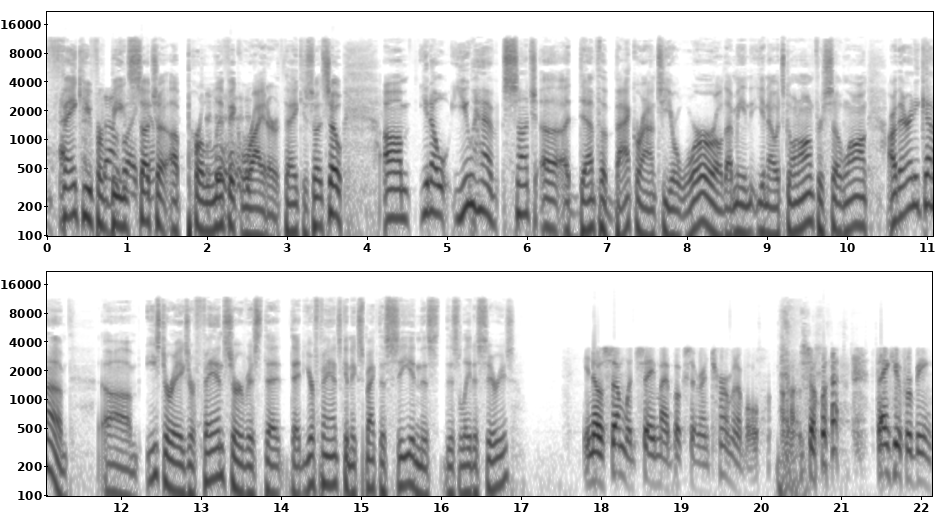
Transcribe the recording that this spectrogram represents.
thank you for being like such a, a prolific writer. Thank you. So so, um, you know, you have such a, a depth of background to your world. I mean, you know, it's going on for so long. Are there any kind of um, Easter eggs or fan service that, that your fans can expect to see in this this latest series? You know, some would say my books are interminable. Uh, so thank you for being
